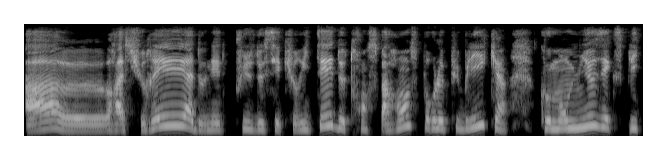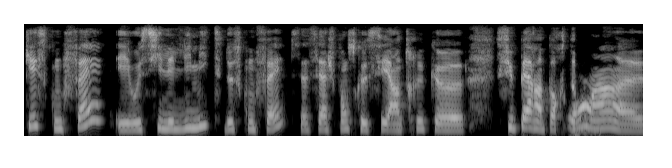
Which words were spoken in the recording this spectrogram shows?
à rassurer, à donner plus de sécurité, de transparence pour le public, comment mieux expliquer ce qu'on fait et aussi les limites de ce qu'on fait. Ça, ça je pense que c'est un truc super important Hein,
